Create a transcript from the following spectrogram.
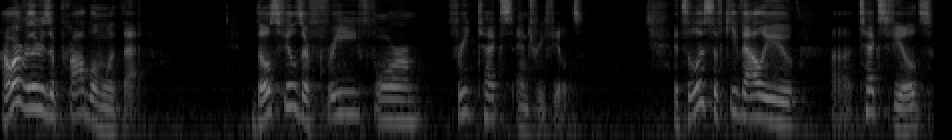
However, there is a problem with that. Those fields are free form, free text entry fields. It's a list of key value uh, text fields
